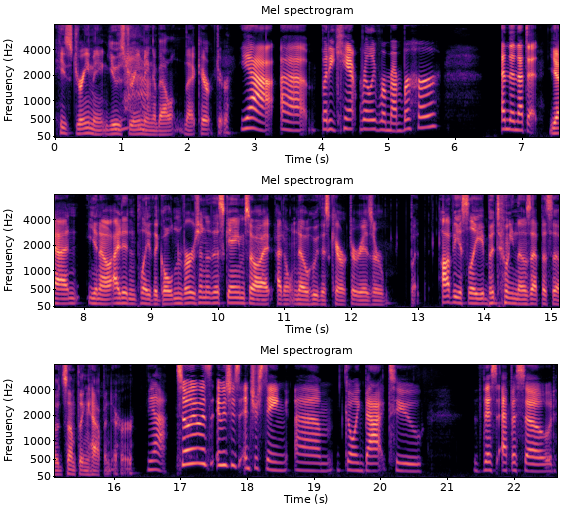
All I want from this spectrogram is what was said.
He's dreaming. Yu's Yeah. dreaming about that character. Yeah, uh, but he can't really remember her. And then that's it. Yeah, and you know, I didn't play the golden version of this game, so I, I don't know who this character is or but obviously between those episodes something happened to her. Yeah. So it was it was just interesting um going back to this episode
